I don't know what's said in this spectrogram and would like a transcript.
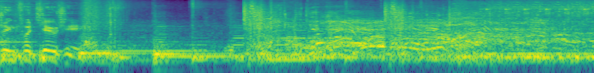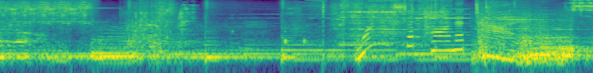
Reporting for duty. Once upon a time.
